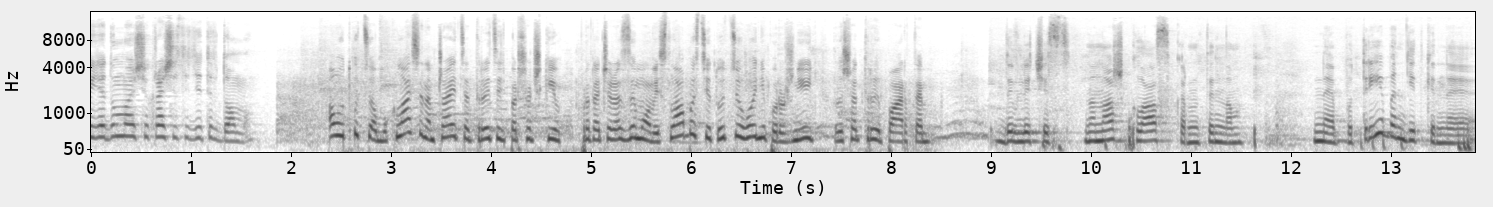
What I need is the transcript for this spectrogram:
я думаю, що краще сидіти вдома. А от у цьому класі навчається 30 першачків. Проте через зимові слабості тут сьогодні порожніють лише три парти. дивлячись на наш клас, карантин нам не потрібен, дітки не, е,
